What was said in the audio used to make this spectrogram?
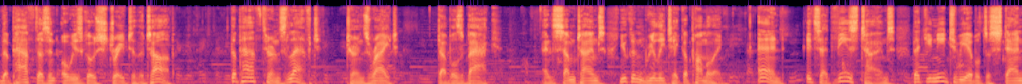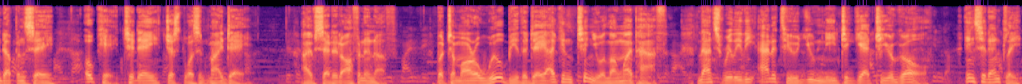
The path doesn't always go straight to the top. The path turns left, turns right, doubles back. And sometimes you can really take a pummeling. And it's at these times that you need to be able to stand up and say, okay, today just wasn't my day. I've said it often enough. But tomorrow will be the day I continue along my path. That's really the attitude you need to get to your goal. Incidentally,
